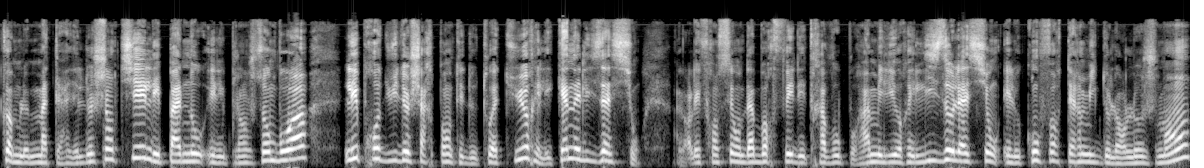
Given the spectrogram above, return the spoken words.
comme le matériel de chantier, les panneaux et les planches en bois, les produits de charpente et de toiture et les canalisations. Alors les Français ont d'abord fait des travaux pour améliorer l'isolation et le confort thermique de leur logement.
